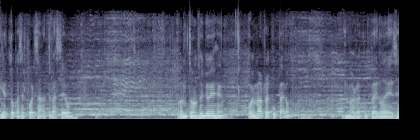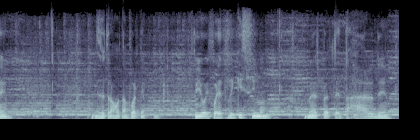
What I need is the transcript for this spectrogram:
Y toca hacer fuerza, trasteo. Entonces yo dije, hoy me recupero. Me recupero de ese, de ese trabajo tan fuerte. Y hoy fue riquísimo. Me desperté tarde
